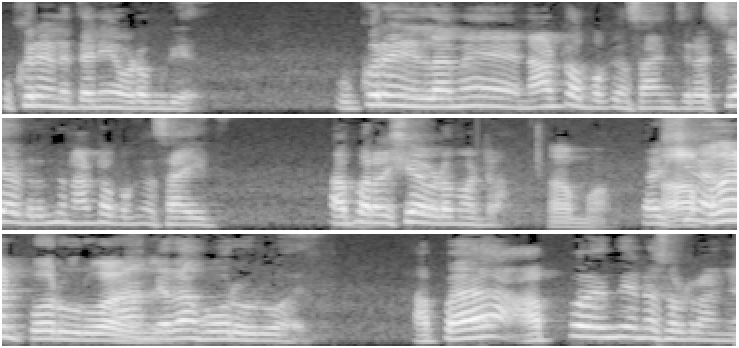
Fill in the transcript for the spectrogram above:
உக்ரைனை தனியாக விட முடியாது. உக்ரைன் எல்லாமே நாட்டோ பக்கம் சாய்ஞ்சு ரஷ்யாட்ட இருந்து நாட்டோ பக்கம் சாயுது. அப்போ ரஷ்யா விட மாட்டான். ஆமா. ரஷ்யா போர் உருவாகுது. அங்கே தான் போர் உருவாகுது. அப்போ அப்போ வந்து என்ன சொல்கிறாங்க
